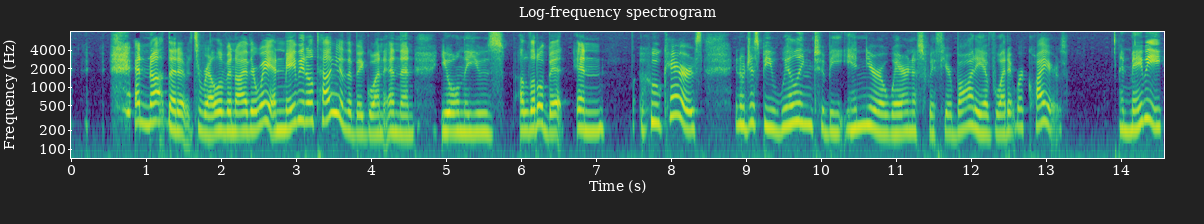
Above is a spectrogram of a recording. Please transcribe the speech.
and not that it's relevant either way. And maybe it'll tell you the big one, and then you only use a little bit, and who cares? You know, just be willing to be in your awareness with your body of what it requires. And maybe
